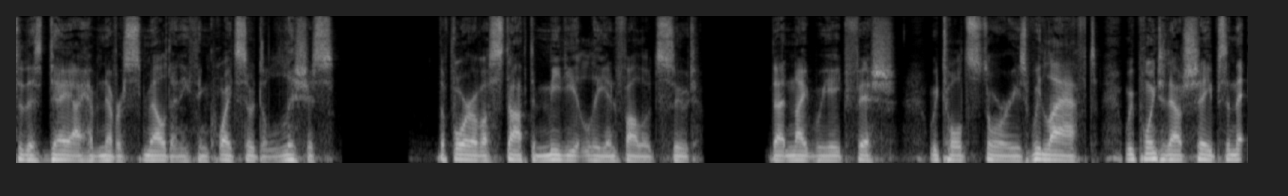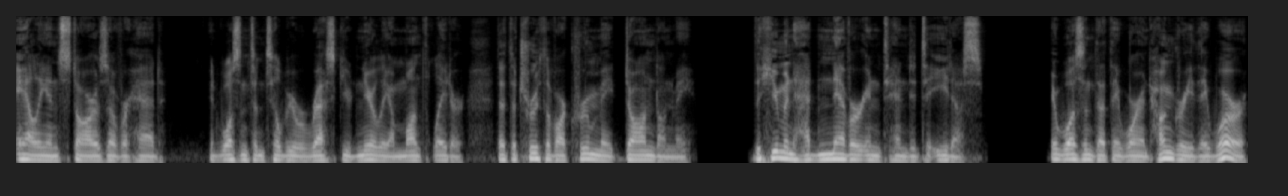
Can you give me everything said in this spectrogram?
To this day, I have never smelled anything quite so delicious. The four of us stopped immediately and followed suit. That night, we ate fish. We told stories. We laughed. We pointed out shapes in the alien stars overhead. It wasn't until we were rescued nearly a month later that the truth of our crewmate dawned on me. The human had never intended to eat us. It wasn't that they weren't hungry, they were.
